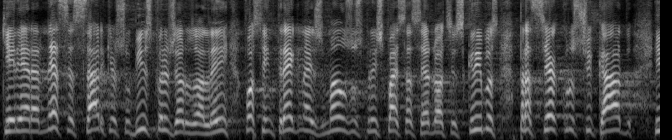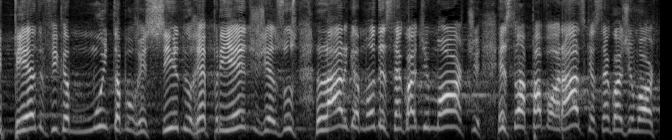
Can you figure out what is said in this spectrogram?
que ele era necessário que ele subisse para Jerusalém, fosse entregue nas mãos dos principais sacerdotes e escribas para ser crucificado. E Pedro fica muito aborrecido, repreende Jesus, larga a mão desse negócio de morte. Eles estão apavorados com esse negócio de morte.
